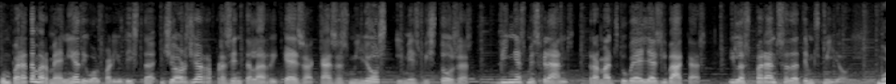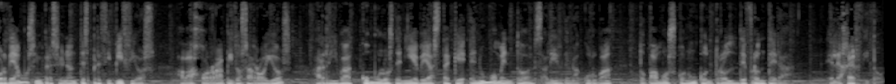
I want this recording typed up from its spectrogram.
Comparat amb Armènia, diu el periodista, Geòrgia representa la riquesa, cases millors i més vistoses, vinyes més grans, ramats d'ovelles i vaques i l'esperança de temps millors. Bordeamos impresionantes precipicios, abajo rápidos arroyos, arriba cúmulos de nieve hasta que en un momento, al salir de una curva, topamos con un control de frontera, el ejército,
